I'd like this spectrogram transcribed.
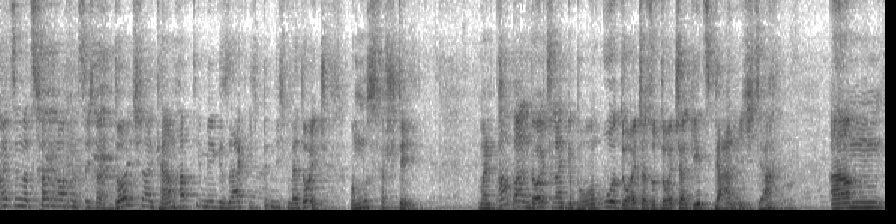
1992 nach Deutschland kam, habt ihr mir gesagt, ich bin nicht mehr deutsch. Man muss verstehen. Mein Papa in Deutschland geboren, urdeutsch, also deutscher geht's gar nicht, ja. Ähm,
